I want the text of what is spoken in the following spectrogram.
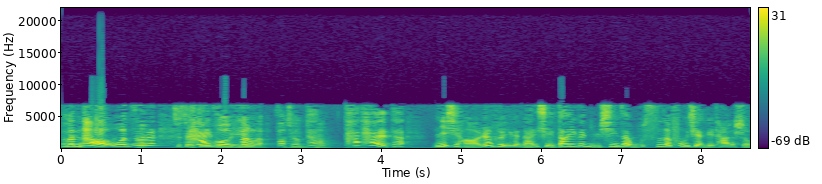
文涛，我这个啊这在太过分了，不，他有。他太他，你想啊，任何一个男性，当一个女性在无私的奉献给他的时候，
